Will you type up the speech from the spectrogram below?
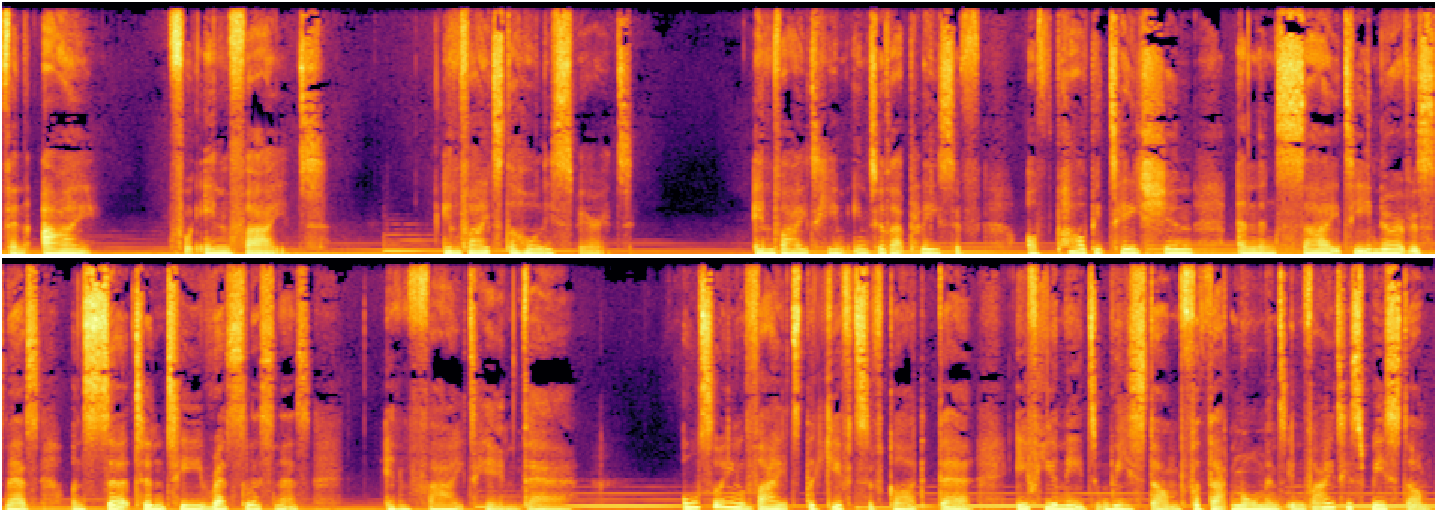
then I for invite. Invite the Holy Spirit. Invite Him into that place of, of palpitation and anxiety, nervousness, uncertainty, restlessness. Invite Him there also invite the gifts of God there. If you need wisdom for that moment, invite His wisdom.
